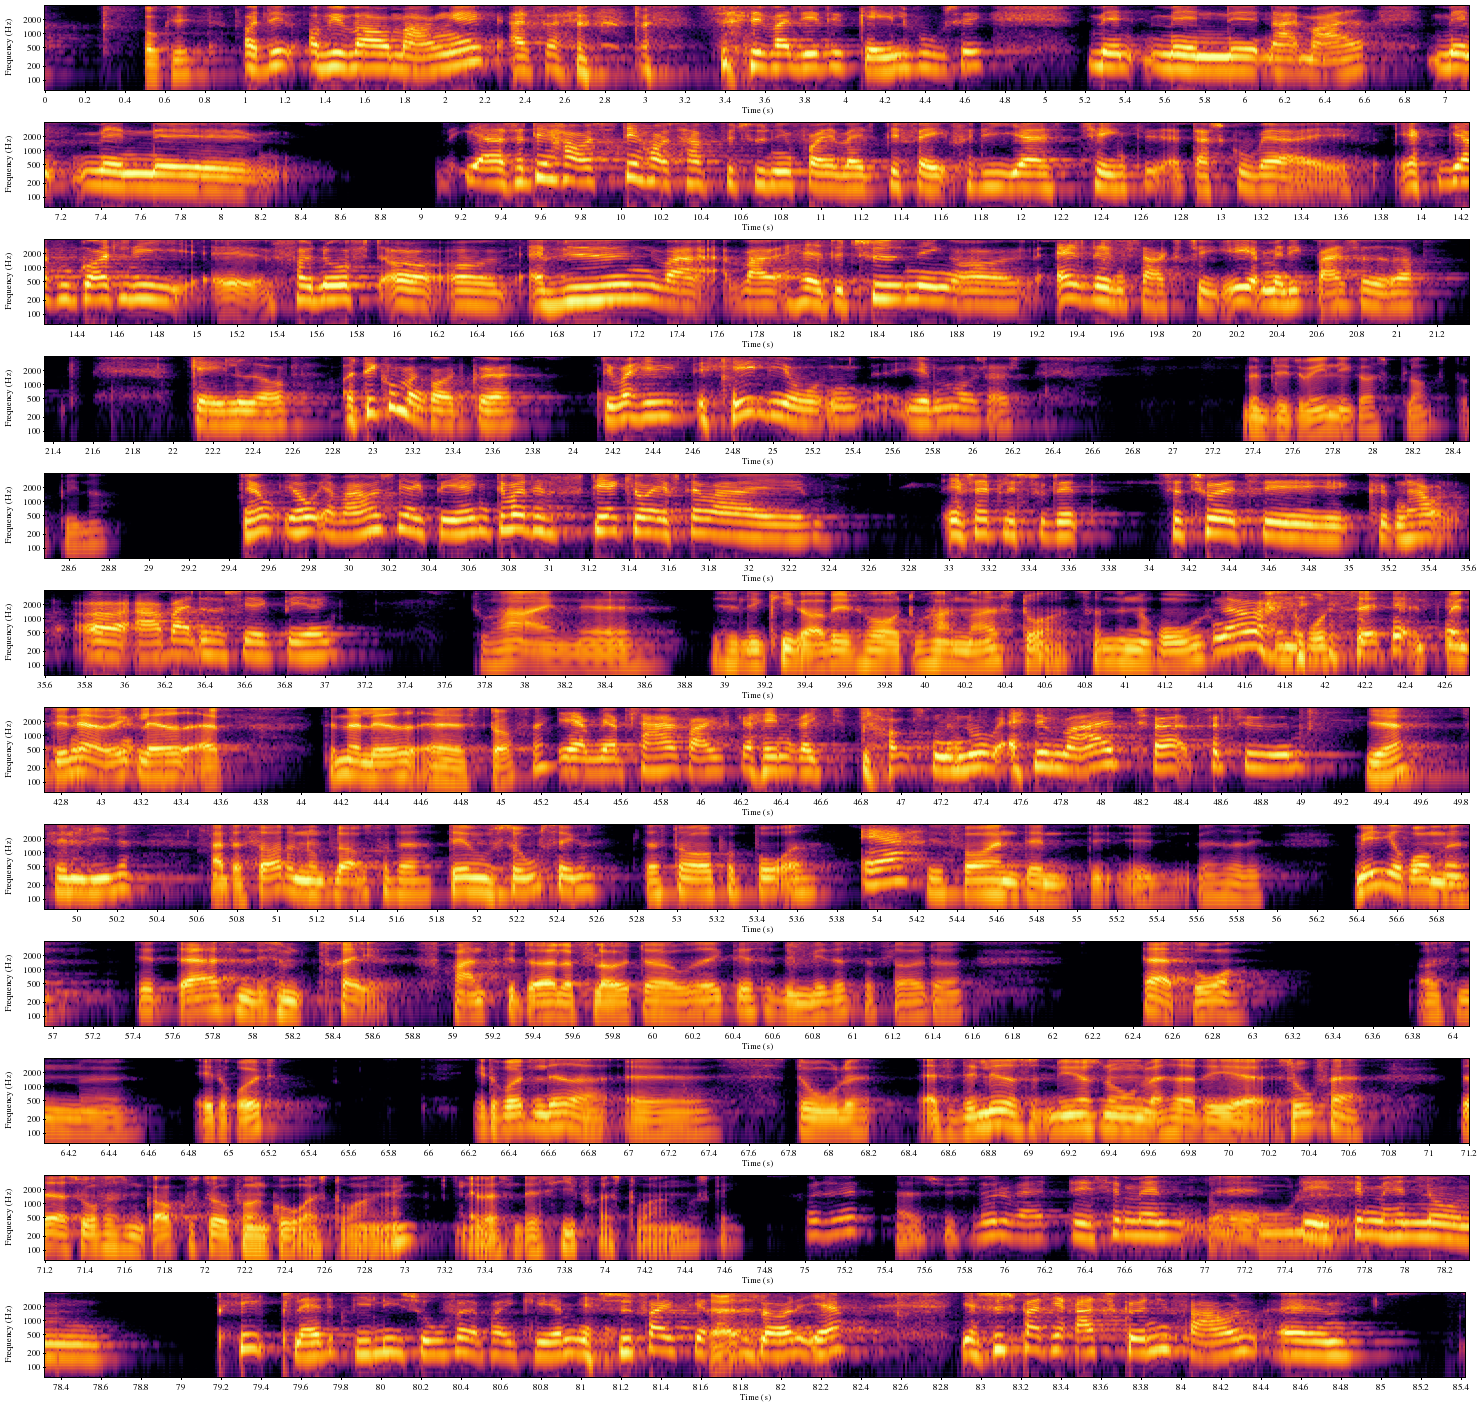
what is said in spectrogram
Okay. Og, det, og vi var jo mange, ikke? Altså, så det var lidt et galehus, ikke? Men, men øh, nej, meget. Men, men øh, ja, altså, det, har også, det har også haft betydning for, at jeg valgte det fag, fordi jeg tænkte, at der skulle være... Øh, jeg, jeg kunne godt lide øh, fornuft, og, og at viden var, var, havde betydning, og alt den slags ting. Ikke? At man ikke bare sad og galet op. Og det kunne man godt gøre. Det var helt, helt i orden hjemme hos os. Men blev du egentlig ikke også blomsterbinder? Jo, jo, jeg var hos Erik Bering. Det var det, det jeg gjorde efter, jeg var, øh, efter jeg blev student. Så tog jeg til København og arbejdede hos Erik Bering. Du har en, øh, hvis jeg lige kigger op i dit hår, du har en meget stor, sådan en, ro, en roset, men den er jo ikke lavet af, den er lavet af stof, ikke? Jamen, jeg plejer faktisk at have en rigtig blomst, men nu er det meget tørt for tiden. Ja, den ligner. Nej, der står der nogle blomster der. Det er jo solsikker, der står oppe på bordet. Ja, Det er foran den, øh, hvad hedder det, midt i rummet. Det, der er sådan ligesom tre franske døre, eller fløjdøre ude, ikke? Det er så de midterste fløjdøre. Der er et bord, og sådan øh, et rødt, et rødt læder øh, stole. Altså det ligner, ligner sådan nogle, hvad hedder det, øh, sofa, læder sofa, som godt kunne stå på en god restaurant, ikke? Eller sådan lidt hip restaurant måske. du det? Ja, det synes jeg. Ved du hvad, det er simpelthen, øh, det er simpelthen nogle helt platte, billige sofaer fra Ikea, men jeg synes faktisk, de er Er ret det? flotte. Ja. Jeg synes bare, de er ret skønne i farven. Øh,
